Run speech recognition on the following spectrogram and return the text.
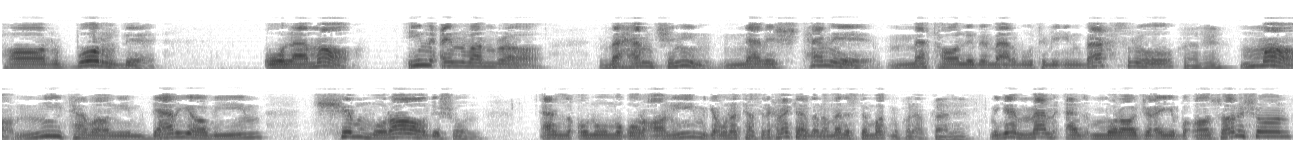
کاربرد علما این عنوان را و همچنین نوشتن مطالب مربوط به این بحث رو بله. ما می توانیم دریابیم که مرادشون از علوم قرآنی میگه اونا تصریح نکردن من استنباط می‌کنم. بله. میگه من از مراجعه به آثارشون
